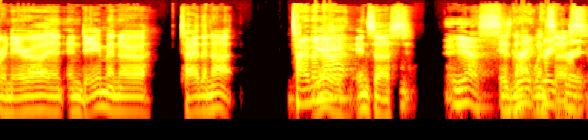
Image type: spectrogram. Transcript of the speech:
Rhaenyra and, and Daemon uh tie the knot. Tie the Yay, knot. incest Yes, is great, not great, great.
